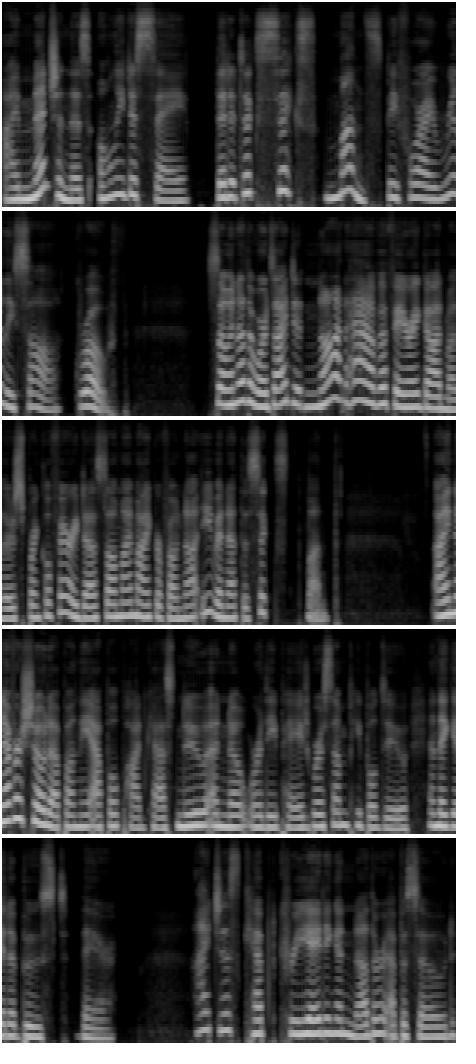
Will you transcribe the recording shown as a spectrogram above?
I mention this only to say that it took six months before I really saw growth. So, in other words, I did not have a fairy godmother sprinkle fairy dust on my microphone, not even at the sixth month. I never showed up on the Apple Podcast new and noteworthy page where some people do, and they get a boost there. I just kept creating another episode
